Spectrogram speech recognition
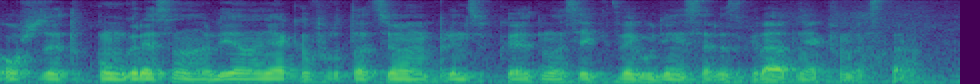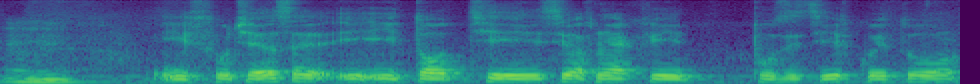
общо взето конгреса нали, е на някакъв ротационен принцип, където на всеки две години се разградят някакви места. И в случая се, и, и то ти си в някакви позиции, в които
